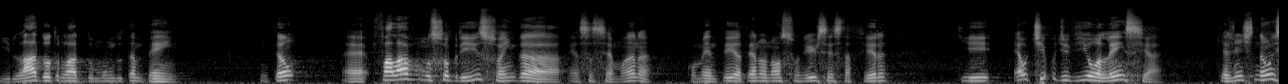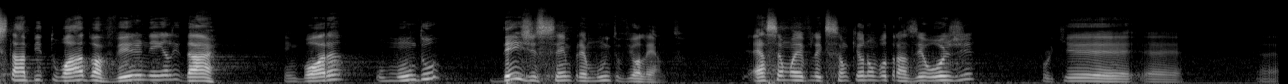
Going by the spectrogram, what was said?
e lá do outro lado do mundo também. Então, é, falávamos sobre isso ainda essa semana, comentei até no nosso Unir sexta-feira, que é o tipo de violência que a gente não está habituado a ver nem a lidar embora o mundo desde sempre é muito violento. Essa é uma reflexão que eu não vou trazer hoje, porque é, é,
